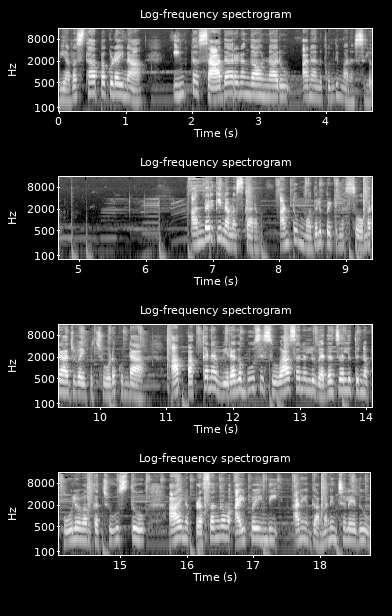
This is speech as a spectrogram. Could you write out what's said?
వ్యవస్థాపకుడైన ఇంత సాధారణంగా ఉన్నారు అని అనుకుంది మనసులో. అందరికీ నమస్కారం. అంటూ మొదలుపెట్టిన సోమరాజు వైపు చూడకుండా ఆ పక్కన విరగబూసి సువాసనలు వెదజల్లుతున్న పూల వంక చూస్తూ ఆయన ప్రసంగం అయిపోయింది అని గమనించలేదు.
